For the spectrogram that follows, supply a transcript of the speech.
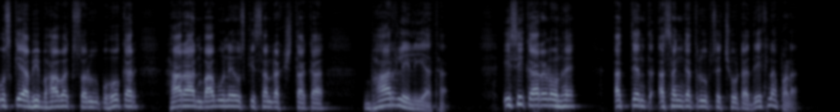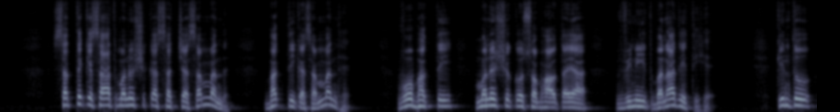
उसके अभिभावक स्वरूप होकर हारान बाबू ने उसकी संरक्षता का भार ले लिया था। इसी कारण उन्हें अत्यंत असंगत रूप से छोटा देखना पड़ा। सत्य के साथ मनुष्य का सच्चा संबंध, भक्ति का संबंध है। वो भक्ति मनुष्य को स्वभावतया विनीत बना देती है। किंतु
